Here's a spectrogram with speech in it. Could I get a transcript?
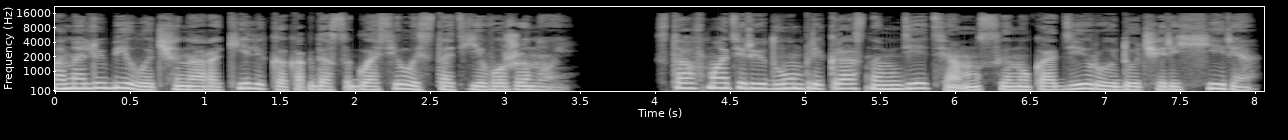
Она любила Чинара Килика, когда согласилась стать его женой. Став матерью двум прекрасным детям, сыну Кадиру и дочери Хире,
